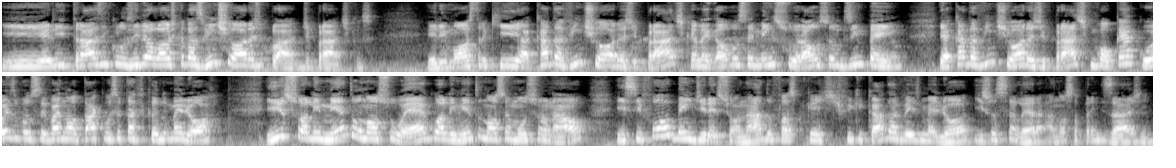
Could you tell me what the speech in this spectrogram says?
E ele traz inclusive a lógica das 20 horas de, de práticas. Ele mostra que a cada 20 horas de prática é legal você mensurar o seu desempenho. E a cada 20 horas de prática, em qualquer coisa, você vai notar que você está ficando melhor. Isso alimenta o nosso ego, alimenta o nosso emocional e, se for bem direcionado, faz com que a gente fique cada vez melhor. Isso acelera a nossa aprendizagem.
